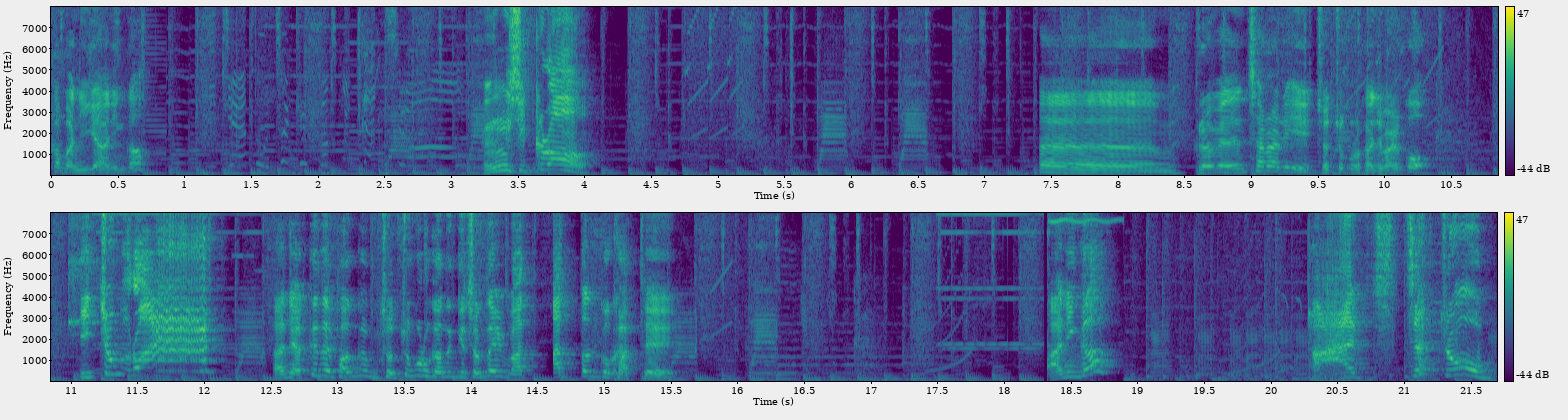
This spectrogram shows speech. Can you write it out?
잠깐만 이게 아닌가? 응 시끄러. 음 그러면 차라리 저쪽으로 가지 말고 이쪽으로 아! 아니야 근데 방금 저쪽으로 가는 게 정답이 맞았던 것 같아. 아닌가? 아 진짜 좀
